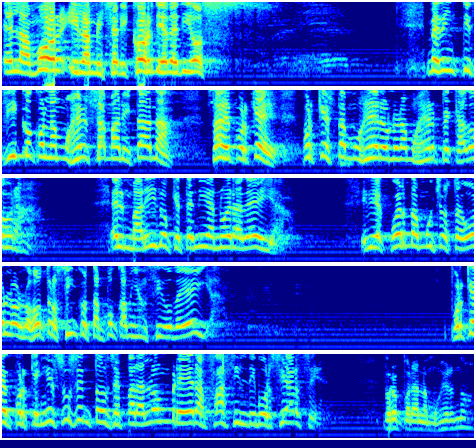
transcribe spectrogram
el amor y la misericordia de Dios. Me identifico con la mujer samaritana. ¿Sabe por qué? Porque esta mujer era una mujer pecadora. El marido que tenía no era de ella. Y de acuerdo a muchos teólogos, los otros cinco tampoco habían sido de ella. ¿Por qué? Porque en esos entonces para el hombre era fácil divorciarse, pero para la mujer no.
